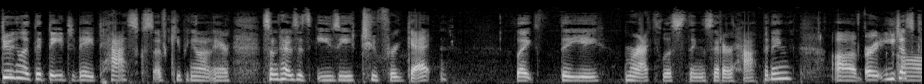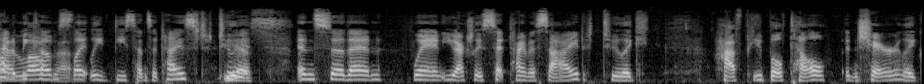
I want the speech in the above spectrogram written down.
doing like the day to day tasks of keeping it on air, sometimes it's easy to forget like the miraculous things that are happening, um, or you just Oh, kind of become that. slightly desensitized to Yes. it, and so then when you actually set time aside to like have people tell and share like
